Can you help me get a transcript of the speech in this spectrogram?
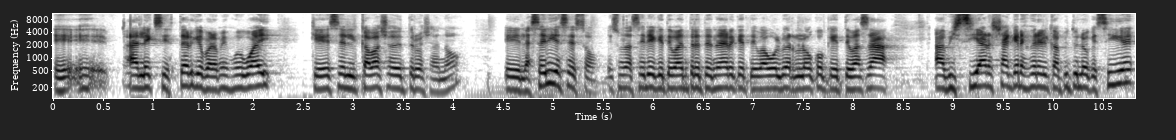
eh, Alex y Esther, que para mí es muy guay, que es el caballo de Troya, ¿no? Eh, la serie es eso, es una serie que te va a entretener, que te va a volver loco, que te vas a, a viciar, ya querés ver el capítulo que sigue,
